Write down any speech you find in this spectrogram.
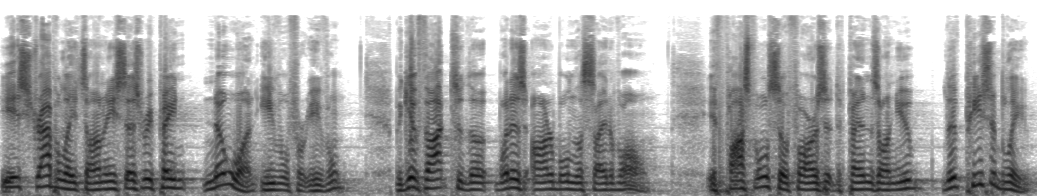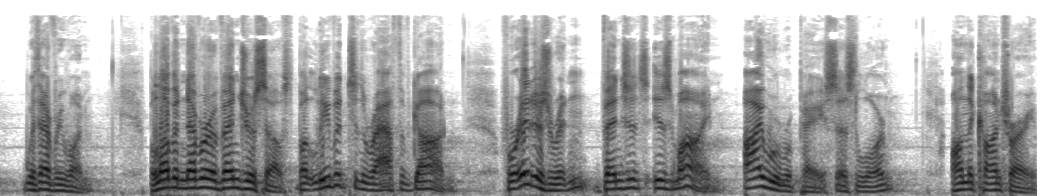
He extrapolates on it. He says, Repay no one evil for evil, but give thought to the, what is honorable in the sight of all. If possible, so far as it depends on you, live peaceably with everyone. Beloved, never avenge yourselves, but leave it to the wrath of God. For it is written, Vengeance is mine, I will repay, says the Lord. On the contrary,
